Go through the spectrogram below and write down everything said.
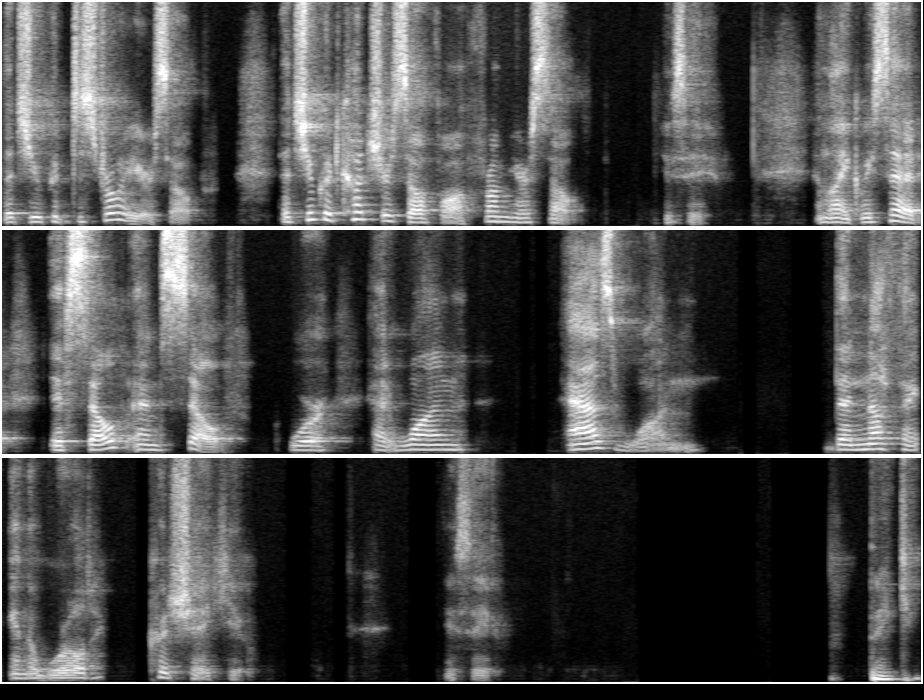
that you could destroy yourself, that you could cut yourself off from yourself, you see. And like we said, if self and self were at one as one, then nothing in the world could shake you. You see. Thank you.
